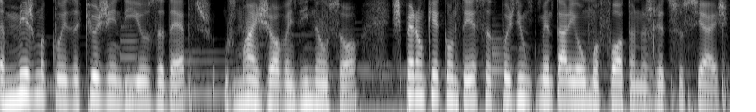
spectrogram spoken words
a mesma coisa que hoje em dia os adeptos, os mais jovens e não só, esperam que aconteça depois de um comentário ou uma foto nas redes sociais,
